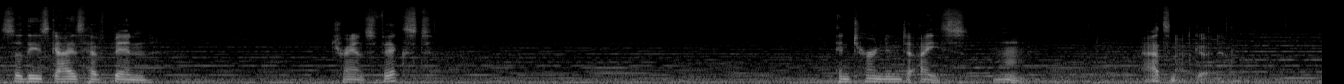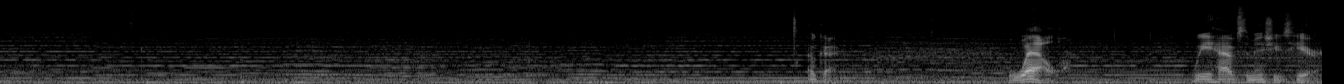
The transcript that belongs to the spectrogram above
So these guys have been transfixed and turned into ice. Hmm. That's not good. Okay. Well, we have some issues here.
